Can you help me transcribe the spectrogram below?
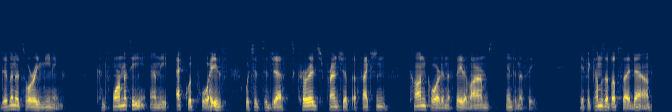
Divinatory meanings conformity and the equipoise which it suggests courage, friendship, affection, concord in a state of arms, intimacy. If it comes up upside down,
